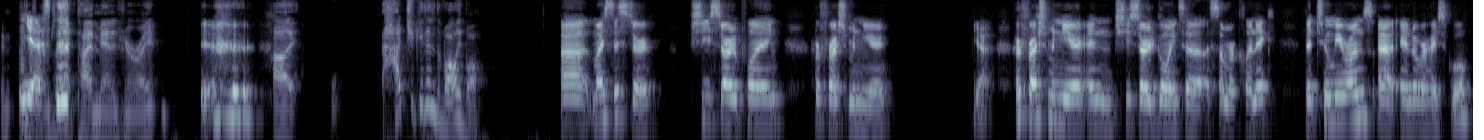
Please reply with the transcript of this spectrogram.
in, in Yes. terms of that time management, right? Yeah. Uh, how'd you get into volleyball? uh, my sister, she started playing her freshman year. Yeah, her freshman year, and she started going to a summer clinic that Toomey runs at Andover High School.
